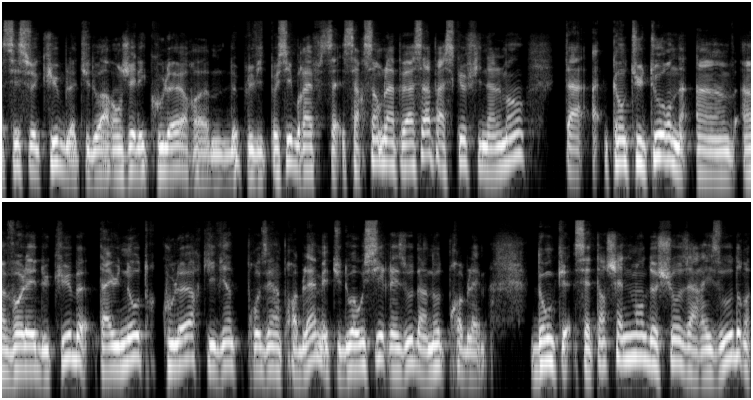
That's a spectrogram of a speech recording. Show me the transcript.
c'est ce cube là. Tu dois arranger les couleurs euh, le plus vite possible. Bref, ça, ça, ressemble un peu à ça parce que finalement, as, quand tu tournes un, un volet du cube, tu as une autre couleur qui vient te poser un problème et tu dois aussi résoudre un autre problème. Donc cet enchaînement de choses à résoudre,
